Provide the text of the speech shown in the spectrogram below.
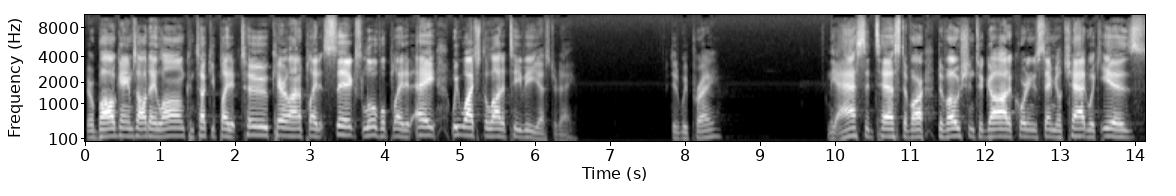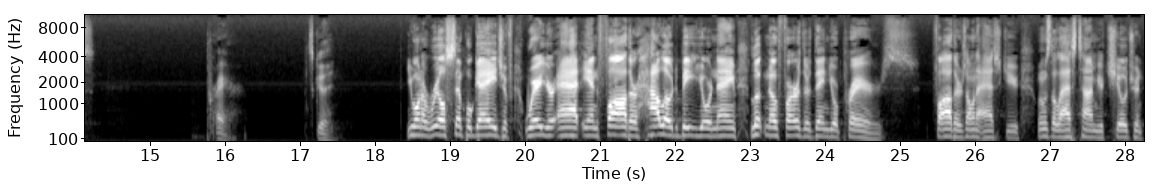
There were ball games all day long. Kentucky played at 2, Carolina played at 6, Louisville played at 8. We watched a lot of TV yesterday. Did we pray? The acid test of our devotion to God, according to Samuel Chadwick, is prayer. It's good. You want a real simple gauge of where you're at in Father, hallowed be your name. Look no further than your prayers. Fathers, I want to ask you when was the last time your children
